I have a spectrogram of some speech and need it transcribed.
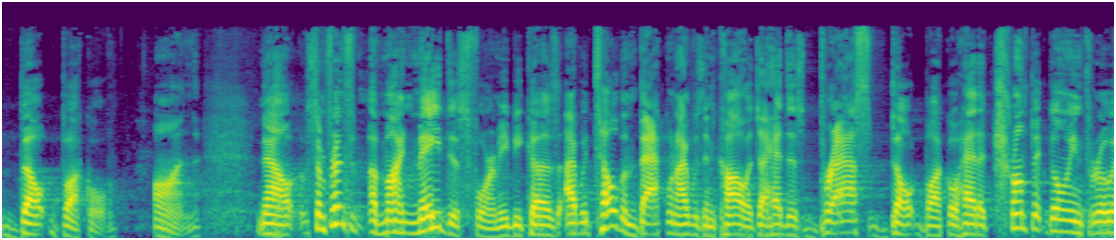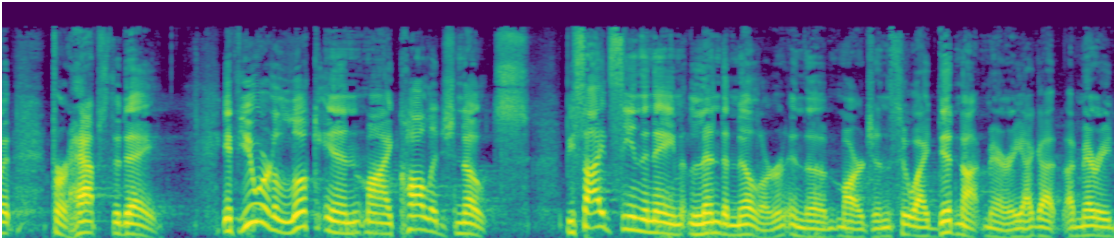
belt buckle on. Now, some friends of mine made this for me because I would tell them back when I was in college, I had this brass belt buckle, had a trumpet going through it, perhaps today. If you were to look in my college notes, besides seeing the name Linda Miller in the margins, who I did not marry, I got I married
